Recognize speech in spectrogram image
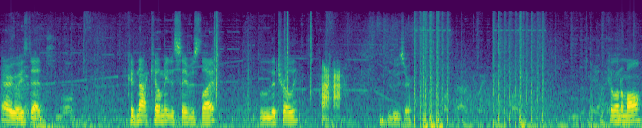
There we go, he's dead. Could not kill me to save his life. Literally. Haha. Loser. I'm killing them all.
